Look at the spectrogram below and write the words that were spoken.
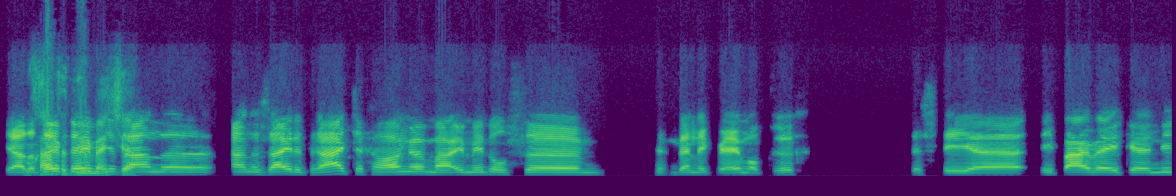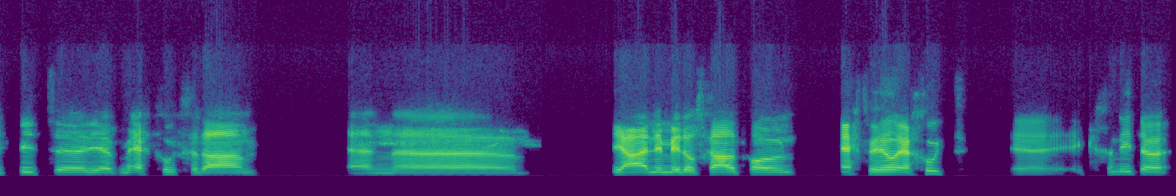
ja dat heeft eventjes aan, uh, aan een zijde draadje gehangen, maar inmiddels ehm, ben ik weer helemaal terug. Dus die, die paar weken niet fietsen, die heeft me echt goed gedaan. En ja, en inmiddels gaat het gewoon echt weer heel erg goed. ik geniet er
